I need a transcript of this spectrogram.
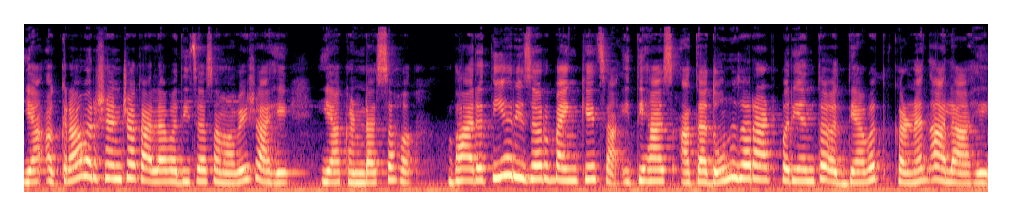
या अकरा वर्षांच्या कालावधीचा समावेश आहे. या खंडासह भारतीय रिझर्व्ह बँकेचा इतिहास आता दोन हजार आठपर्यंत अद्ययावत करण्यात आला आहे.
